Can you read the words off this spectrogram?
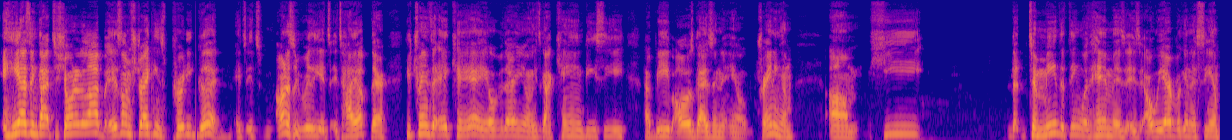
he hasn't got to show it a lot, but Islam striking is pretty good. It's it's honestly really it's it's high up there. He trains at AKA over there. You know, he's got Cain, DC, Khabib, all those guys in you know training him. Um, he the, to me, the thing with him is, is are we ever going to see him?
